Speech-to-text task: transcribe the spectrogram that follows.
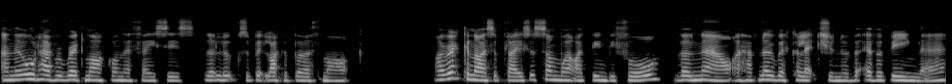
and they all have a red mark on their faces that looks a bit like a birthmark. I recognise the place as somewhere I've been before, though now I have no recollection of ever being there,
